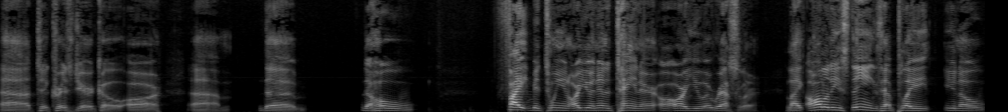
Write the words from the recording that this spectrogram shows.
uh, to Chris Jericho or um, the the whole fight between are you an entertainer or are you a wrestler? Like all of these things have played, you know,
